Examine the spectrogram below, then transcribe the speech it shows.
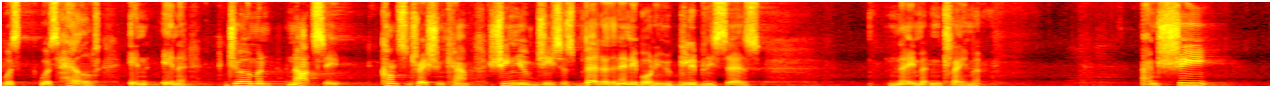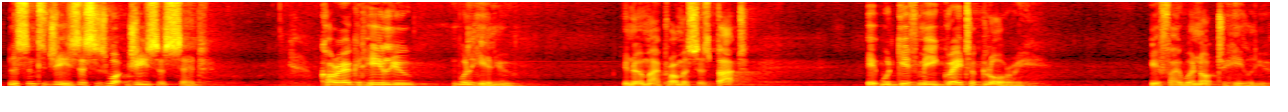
was, was held in, in a German Nazi concentration camp. She knew Jesus better than anybody who glibly says, name it and claim it. And she listened to Jesus. This is what Jesus said Corrie, I could heal you, will heal you. You know my promises, but it would give me greater glory if I were not to heal you.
